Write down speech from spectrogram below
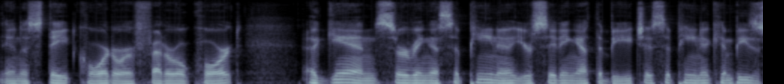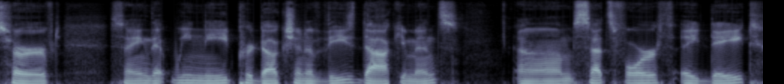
in a state court or a federal court Again, serving a subpoena, you're sitting at the beach, a subpoena can be served saying that we need production of these documents, um, sets forth a date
